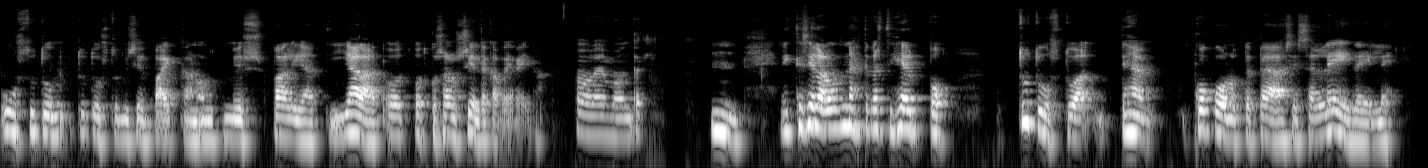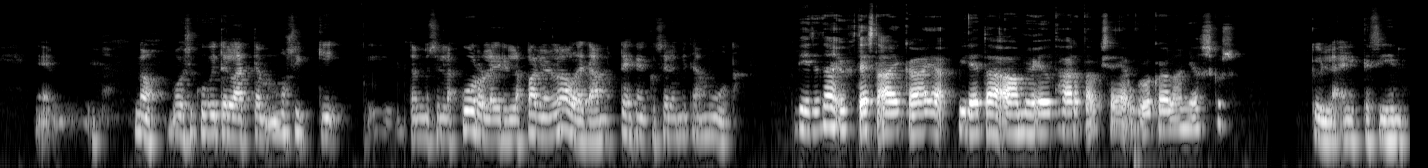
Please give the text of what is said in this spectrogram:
uusi tutu, tutustumisen paikka on ollut myös paljat jalat. Oot, ootko saanut sieltä kavereita? Olen montakin. Mm. Eli siellä on ollut nähtävästi helppo tutustua. Tehän kokoonnutte pääasiassa leireille. No, voisi kuvitella, että musiikki tämmöisellä kuoroleirillä paljon lauletaan, mutta tehdäänkö siellä mitään muuta? Vietetään yhteistä aikaa ja pidetään aamu- ja iltahartauksia ja ulkoillaan joskus. Kyllä, eli siihen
